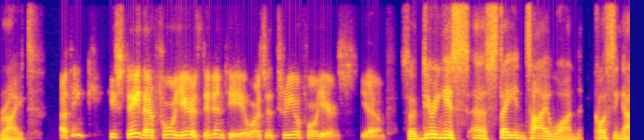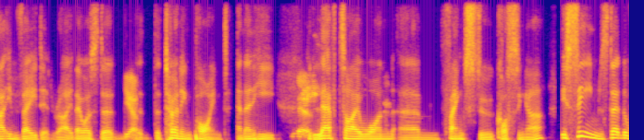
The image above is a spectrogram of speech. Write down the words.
Right. I think he stayed there four years, didn't he? Or was it three or four years? Yeah, So during his uh, stay in Taiwan, Koxinga invaded, right? That was the, Yeah. the the turning point, and then he yeah, he left Taiwan um, thanks to Koxinga. It seems that the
